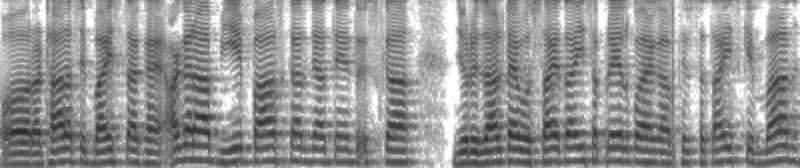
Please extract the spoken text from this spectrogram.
और अठारह से बाईस तक है। अगर आप ये पास कर जाते हैं तो इसका जो रिज़ल्ट है वो सताईस अप्रैल को आएगा। फिर सताईस के बाद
